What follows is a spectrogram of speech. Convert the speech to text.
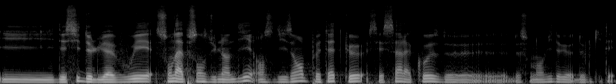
il décide de lui avouer son absence du lundi en se disant peut-être que c'est ça la cause de, son envie de- le quitter.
